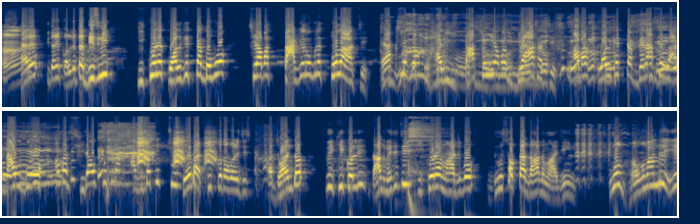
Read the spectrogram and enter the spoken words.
হ্যাঁ? রে তুই তাকে কলকাতা দিসনি? কি করে কলগেটটা দেবো? সে আবার তাগের উপরে তোলা আছে একশো গ্রাম ভারী তার সঙ্গে আবার ব্রাশ আছে। আবার কলগেটটা বেরাসে লাগাও গো আমার শিরাও কুচিরা থাকবে কিচ্ছু। এবার ঠিক কথা বলেছিস। তা জয়ন্ত তুই কি করলি? দাঁত মেজেছিস? কি করে মাজবো? দু সপ্তাহ দাঁত মাজিনি। ও ভগবান রে এ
